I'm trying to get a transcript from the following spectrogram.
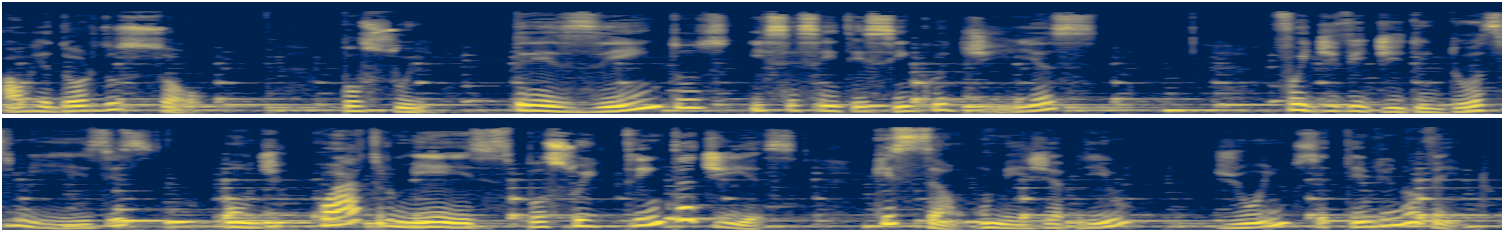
ao redor do Sol. Possui 365 dias, foi dividido em 12 meses, onde quatro meses possuem 30 dias, que são o mês de abril, junho, setembro e novembro.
